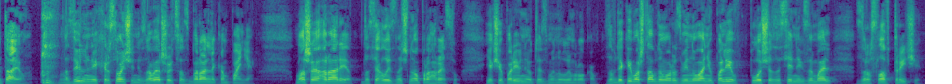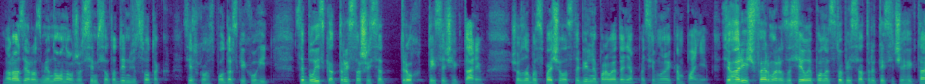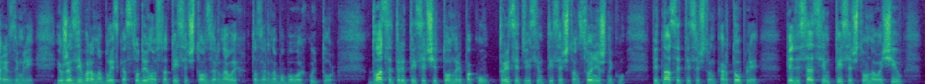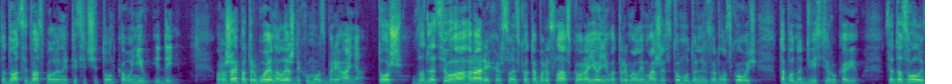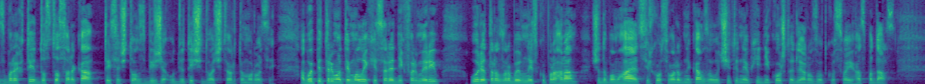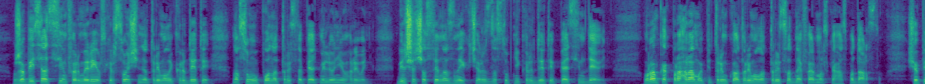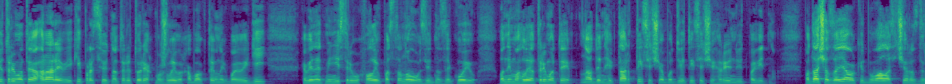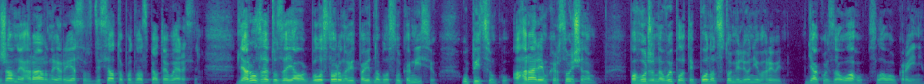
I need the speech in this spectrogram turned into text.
Вітаю! На звільненій Херсонщині завершується збиральна кампанія. Наші аграрії досягли значного прогресу, якщо порівнювати з минулим роком. Завдяки масштабному розмінуванню полів площа засінних земель зросла втричі. Наразі розміновано вже 71% сільськогосподарських угідь. Це близько 363 тисяч гектарів, що забезпечило стабільне проведення посівної кампанії. Цьогоріч фермери засіяли понад 153 тисячі гектарів землі і вже зібрано близько 190 тисяч тонн зернових та зернобобових культур. 23 тисячі тонн ріпаку, 38 тисяч тонн соняшнику, 15 тисяч тонн картоплі, 57 тисяч тонн овочів та 22,5 тисячі тонн кавунів і динь. Врожай потребує належних умов зберігання. Тож, задля цього аграрії Херсонського та Бориславського районів отримали майже 100 модульних зерносховищ та понад 200 рукавів. Це дозволить зберегти до 140 тисяч тонн збіжжя у 2024 році. Аби підтримати малих і середніх фермерів, уряд розробив низку програм, що допомагають сільхозвиробникам залучити необхідні кошти для розвитку своїх господарств. Вже 57 фермерів з Херсонщини отримали кредити на суму понад 305 мільйонів гривень. Більша частина з них через доступні кредити 579. У рамках програми підтримку отримало 31 фермерське господарство. Щоб підтримати аграріїв, які працюють на територіях можливих або активних бойових дій, Кабінет міністрів ухвалив постанову, згідно з якою вони могли отримати на один гектар тисячі або дві тисячі гривень відповідно. Подача заявок відбувалася через Державний аграрний реєстр з 10 по 25 вересня. Для розгляду заявок було створено відповідну обласну комісію. У підсумку аграріям Херсонщинам погоджено виплати понад 100 мільйонів гривень. Дякую за увагу. Слава Україні!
